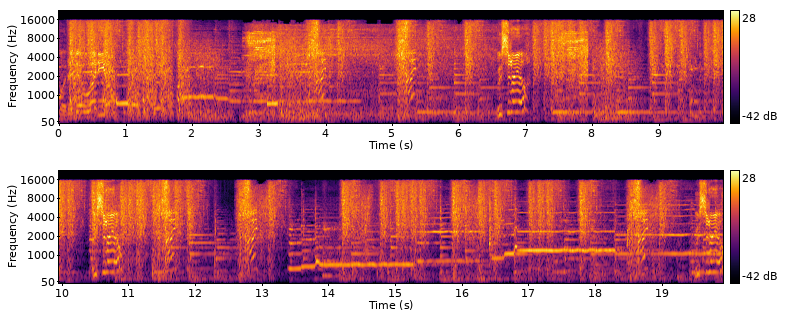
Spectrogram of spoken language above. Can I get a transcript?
これで終わりよ。後ろよ。後ろよ。は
